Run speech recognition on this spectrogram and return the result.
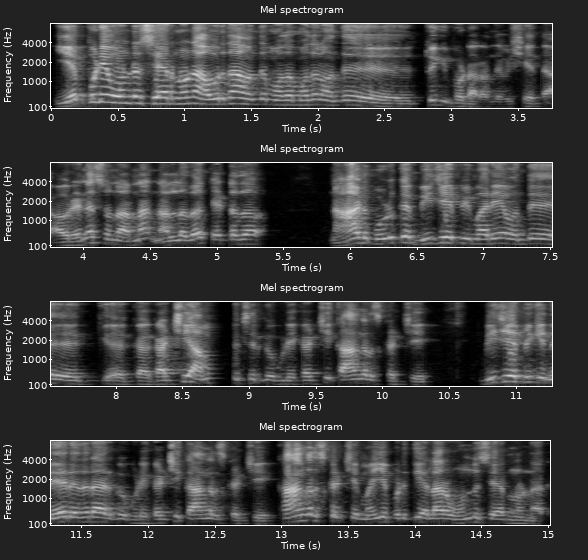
எப்படி ஒன்று சேரணும்னு அவர் தான் வந்து முத முதல்ல வந்து தூக்கி போட்டார் அந்த விஷயத்தை. அவர் என்ன சொன்னார்னா நல்லதோ கெட்டதோ நாடு முழுக்க பிஜேபி மாதிரியே வந்து க- கட்சி அமைச்சிருக்கக்கூடிய கட்சி காங்கிரஸ் கட்சி பிஜேபிக்கு நேர் எதிராக இருக்கக்கூடிய கட்சி காங்கிரஸ் கட்சி. காங்கிரஸ் கட்சியை மையப்படுத்தி எல்லாரும் ஒன்று சேரணும்னாரு.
